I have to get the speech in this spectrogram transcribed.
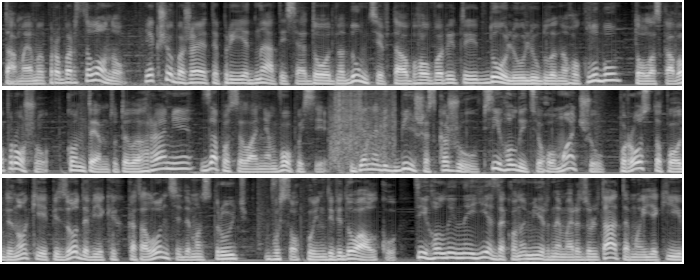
та меми про Барселону. Якщо бажаєте приєднатися до однодумців та обговорити долю улюбленого клубу, то ласкаво прошу. Контент у телеграмі за посиланням в описі. Я навіть більше скажу: всі голи цього матчу просто поодинокі епізоди, в яких каталонці демонструють високу індивідуалку. Ці голи не є закономірними результатами, які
